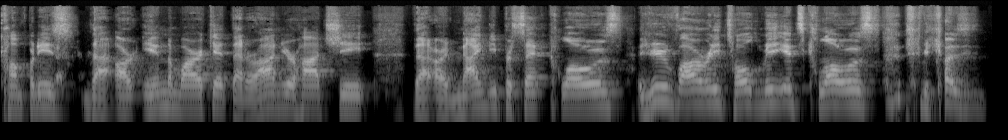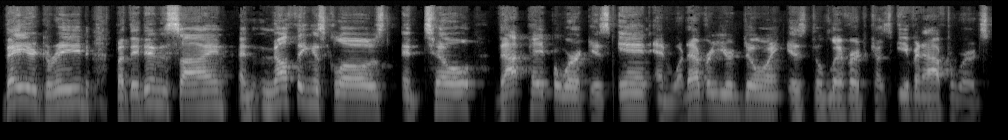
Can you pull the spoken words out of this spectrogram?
companies that are in the market that are on your hot sheet that are 90% closed. You've already told me it's closed because they agreed but they didn't sign and nothing is closed until that paperwork is in and whatever you're doing is delivered because even afterwards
